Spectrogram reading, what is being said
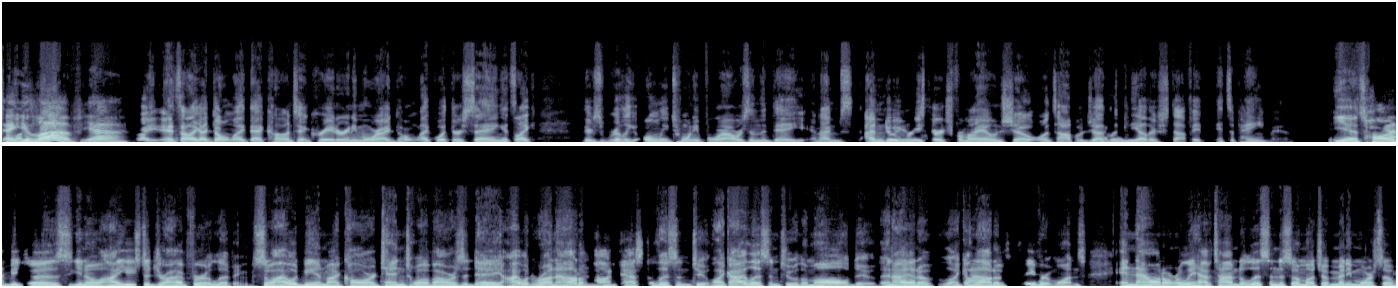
that you love. Yeah. right. And it's not like I don't like that content creator anymore. I don't like what they're saying. It's like there's really only 24 hours in the day. And I'm i'm doing Mhm. research for my own show on top of juggling the other stuff. It it's a pain, man. Yeah, it's hard because, you know, I used to drive for a living. So I would be in my car 10, 12 hours a day. I would run out of Mm. podcasts to listen to. Like I listened to them all, dude. And I had a like a lot of favorite ones. And now I don't really have time to listen to so much of them anymore. So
